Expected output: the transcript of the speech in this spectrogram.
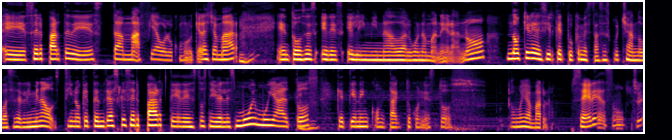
eh, ser parte de esta mafia o lo como lo quieras llamar, entonces eres eliminado de alguna manera, ¿no? No quiere decir que tú que me estás escuchando vas a ser eliminado, sino que tendrías que ser parte de estos niveles muy, muy altos que tienen contacto con estos, ¿cómo llamarlo? ¿Seres? Sí.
